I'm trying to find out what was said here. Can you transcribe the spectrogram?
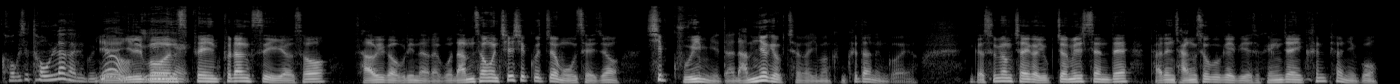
거기서 더 올라가는군요. 예, 일본, 예, 예. 스페인, 프랑스에 이어서 4위가 우리나라고 남성은 79.5세죠. 19위입니다. 남녀 격차가 이만큼 크다는 거예요. 그러니까 수명 차이가 6.1세인데 다른 장소국에 비해서 굉장히 큰 편이고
